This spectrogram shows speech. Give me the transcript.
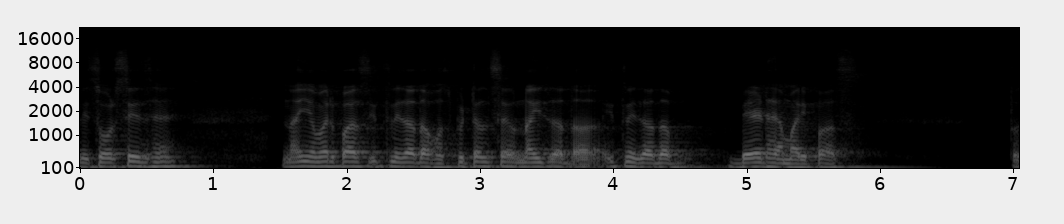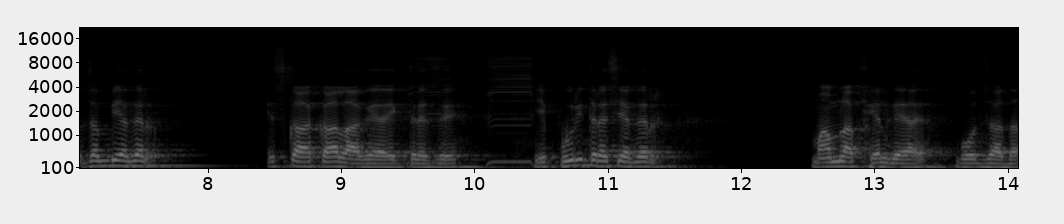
रिसोर्सेज हैं, ना ही हमारे पास इतने ज़्यादा हॉस्पिटल्स हैं और ना ही ज़्यादा, इतने ज़्यादा बेड है हमारे पास। तो जब भी अगर इसका अकाल आ गया एक तरह से, ये पूरी तरह से अगर मामला फैल गया बहुत ज़्यादा,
